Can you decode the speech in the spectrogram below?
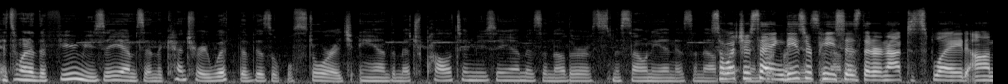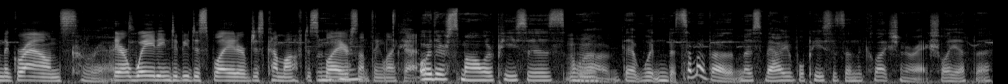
it's one of the few museums in the country with the visible storage and the metropolitan museum is another smithsonian is another so what you're saying these are pieces another. that are not displayed on the grounds correct they're waiting to be displayed or have just come off display mm-hmm. or something like that or they're smaller pieces mm-hmm. uh, that wouldn't but some of the most valuable pieces in the collection are actually at the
